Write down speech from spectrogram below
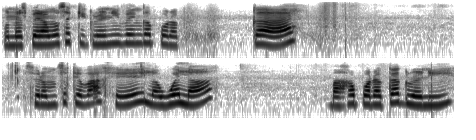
bueno, esperamos a que Granny venga por acá. Esperamos a que baje la abuela. Baja por acá, Granny.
